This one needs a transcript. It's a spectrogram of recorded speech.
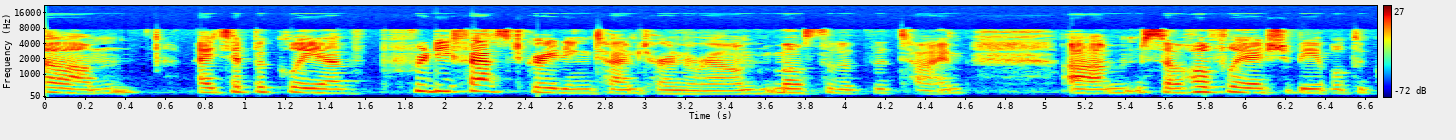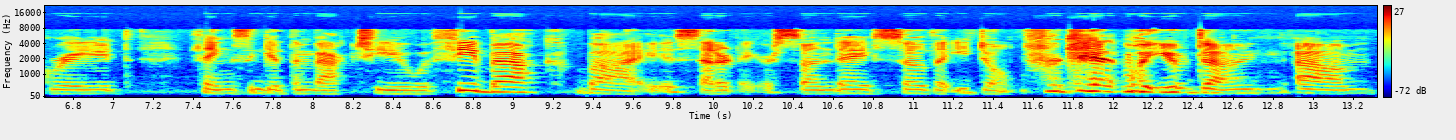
Um, I typically have pretty fast grading time turnaround most of the time. Um, so hopefully I should be able to grade things and get them back to you with feedback by Saturday or Sunday so that you don't forget what you've done um,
